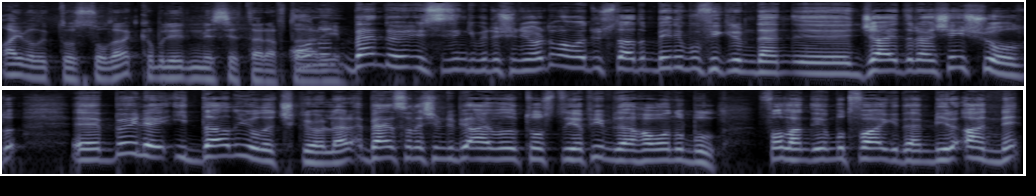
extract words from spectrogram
ayvalık tostu olarak kabul edilmesi taraftarıyım. Onu ben de öyle sizin gibi düşünüyordum ama üstadım beni bu fikrimden e, caydıran şey şu oldu. E, böyle iddialı yola çıkıyorlar. Ben sana şimdi bir ayvalık tostu yapayım da havanı bul falan diye mutfağa giden bir anne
